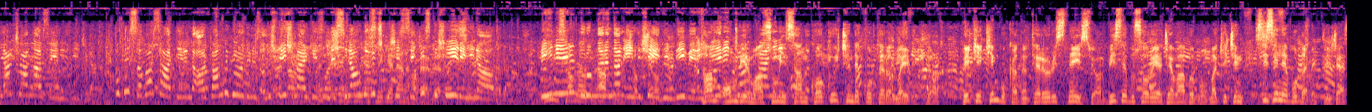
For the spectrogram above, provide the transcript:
İyi akşamlar sayın izleyiciler. Bugün sabah saatlerinde arkamda gördüğünüz alışveriş merkezinde silahlı 3 kişi 8 kişiyi rehine aldılar. Rehinelerin durumlarından endişe edildiği ve Tam rehinelerin 11 can masum insan olmadığı korku içinde kurtarılmayı bekliyor. Peki kim bu kadın? Terörist ne istiyor? Biz de bu soruya cevabı bulmak için sizinle burada bekleyeceğiz.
